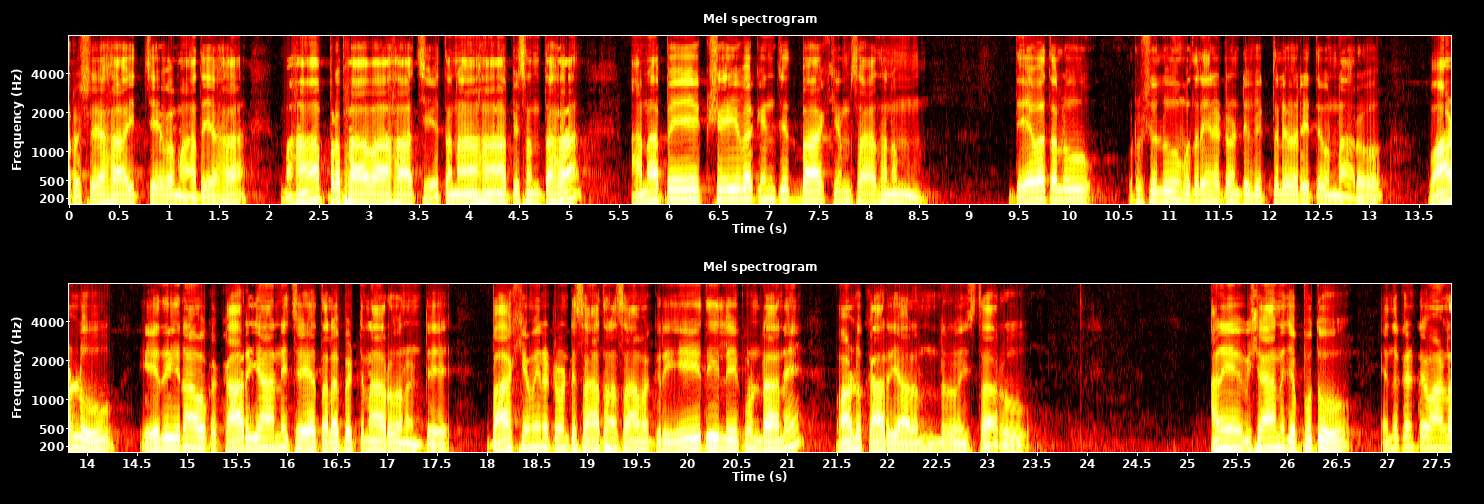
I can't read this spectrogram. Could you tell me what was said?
ఋషయ ఇచ్చేవమాదయ మహాప్రభావా చేతనా అపి సంత అనపేక్షైవ కించిత్ బాహ్యం సాధనం. దేవతలు ఋషులు మొదలైనటువంటి వ్యక్తులు ఎవరైతే ఉన్నారో వాళ్ళు ఏదైనా ఒక కార్యాన్ని చేయ తలపెట్టినారు అనంటే బాహ్యమైనటువంటి సాధన సామగ్రి ఏదీ లేకుండానే వాళ్ళు కార్యాలను నిర్వహిస్తారు అనే విషయాన్ని చెప్పుతూ ఎందుకంటే వాళ్ళ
